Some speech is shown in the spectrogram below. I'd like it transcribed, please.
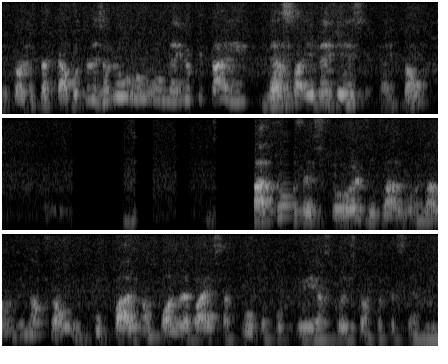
Então a gente acaba utilizando o, o meio que está aí, nessa emergência. Né? Então, fato, os professores, os alunos, os alunos não são culpados, não podem levar essa culpa porque as coisas estão acontecendo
